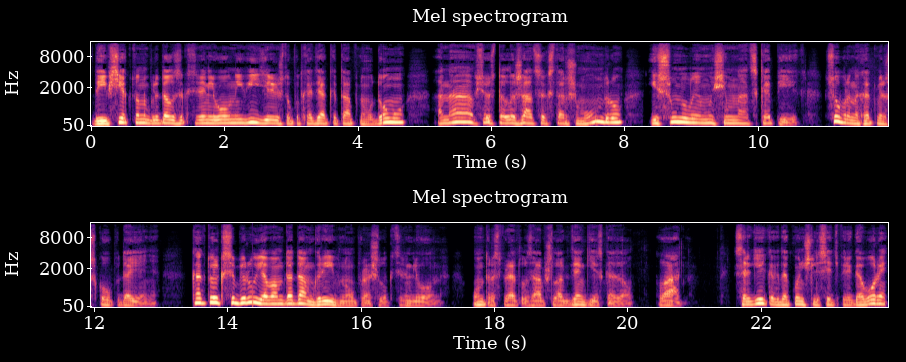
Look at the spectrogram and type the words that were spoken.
да и все, кто наблюдал за Катериной Львовной, видели, что, подходя к этапному дому, она все стала жаться к старшему ундру и сунула ему семнадцать копеек, собранных от мирского подаяния. «Как только соберу, я вам додам гривну», — упрашивала Катерина Львовна. Он спрятал за обшлаг деньги и сказал, «Ладно». Сергей, когда кончились эти переговоры,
